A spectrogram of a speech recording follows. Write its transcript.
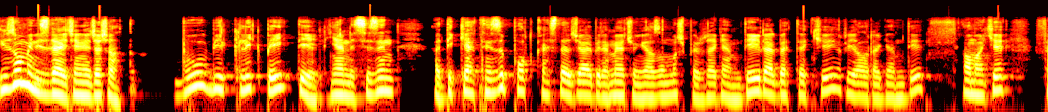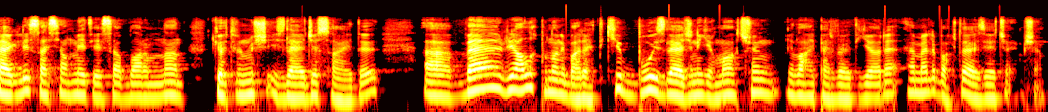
110 min izləyici necə çatdım? Bu bir clickbait deyil. Yəni sizin diqqətinizi podkastə cəlb etmək üçün yazılmış bir rəqəm deyil, əlbəttə ki, real rəqəmdir. Amma ki, fərqli sosial media hesablarımdan götürülmüş izləyici sayıdır. Və reallıq bundan ibarətdir ki, bu izləyicini yığmaq üçün ilahi pərverdigara əməli başda əziyyət çəkmişəm.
